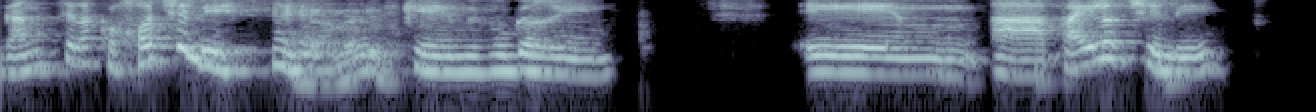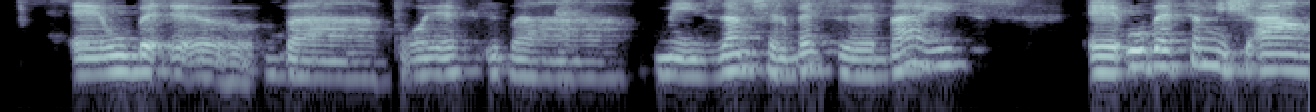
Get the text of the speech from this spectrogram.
גם אצל הכוחות שלי כמבוגרים. הפיילוט שלי אה, הוא אה, בפרויקט, במיזם של בית זה בית, אה, הוא בעצם נשאר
